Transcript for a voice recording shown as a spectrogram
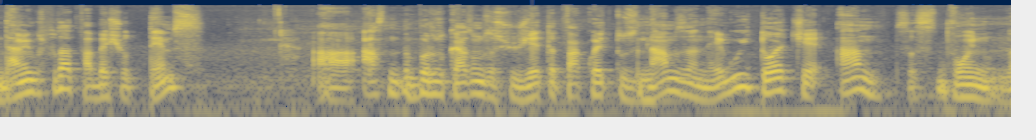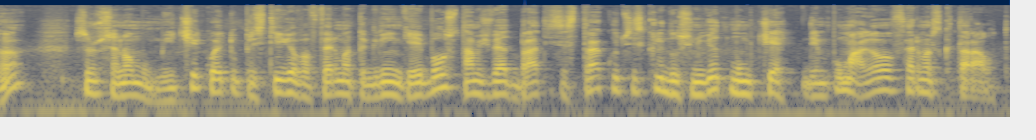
Дами и господа, това беше от Темс. А, аз набързо казвам за сюжета това, което знам за него и то е, че Ан с двойно Н, всъщност едно момиче, което пристига във фермата Green Gables, там живеят брат и сестра, които са искали да осиновят момче, да им помага в фермерската работа.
